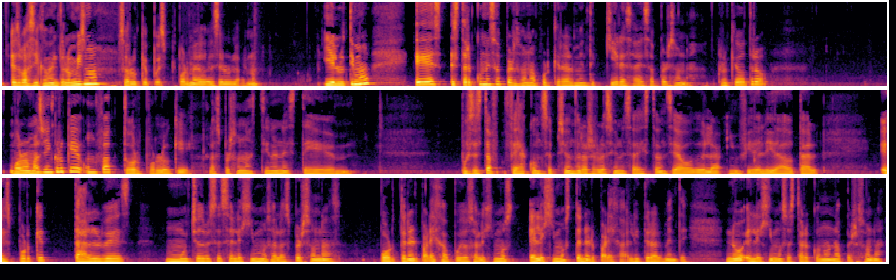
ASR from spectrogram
es básicamente lo mismo, solo que pues por medio del celular, ¿no? Y el último es estar con esa persona porque realmente quieres a esa persona. Creo que otro, bueno, más bien creo que un factor por lo que las personas tienen este, pues esta fea concepción de las relaciones a distancia o de la infidelidad o tal, es porque tal vez muchas veces elegimos a las personas por tener pareja, pues elegimos, elegimos tener pareja, literalmente. No elegimos estar con una persona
